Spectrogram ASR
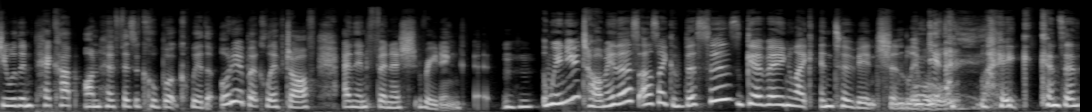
she will then pick up on her physical book where the audiobook left off and then finish reading it. Mhm. When you told me this, I was like, this is giving like intervention level, Yeah. like concern.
